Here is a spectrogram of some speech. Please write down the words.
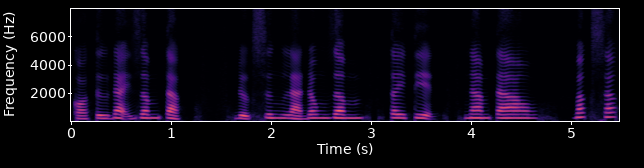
có tứ đại dâm tặc, được xưng là Đông Dâm, Tây Tiện, Nam Tao, Bắc Sắc.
